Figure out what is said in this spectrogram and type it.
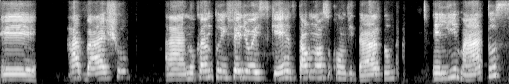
É, abaixo, no canto inferior esquerdo, está o nosso convidado, Eli Matos,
